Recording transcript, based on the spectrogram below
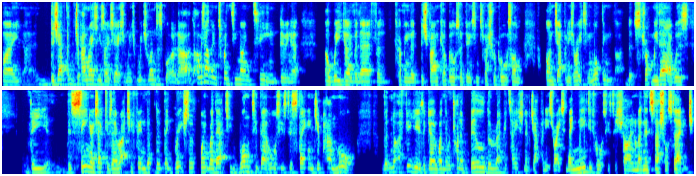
by uh, the, Japan, the, Japan, Racing Association, which which runs a sport over there. I was out there in 2019 doing a, a week over there for covering the, the Japan Cup, but also doing some special reports on on Japanese racing. And one thing that struck me there was the the senior executives there were actually feeling that, that they reached a point where they actually wanted their horses to stay in Japan more. That not a few years ago, when they were trying to build the reputation of Japanese racing, they needed horses to shine on an international stage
